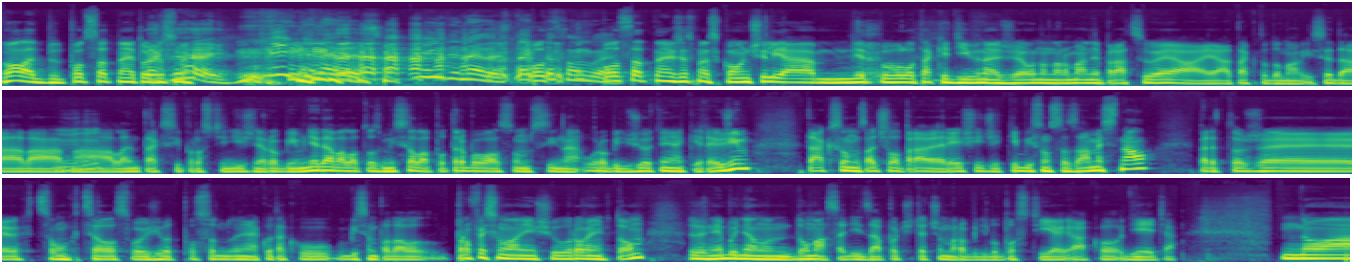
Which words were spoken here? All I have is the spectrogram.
No ale podstatné je to, že Takže sme... hej, Nikdy nevieš, nikdy nevieš, tak to funguje. podstatné je, že sme skončili a mne to bolo také divné, že ona normálne pracuje a ja takto doma vysedávam Mhm. a len tak si proste nič nerobím. Nedávalo to zmysel a potreboval som si na, urobiť v živote nejaký režim, tak som začal práve riešiť, že keby som sa zamestnal, pretože som chcel svoj život posunúť do nejakú takú, by som povedal, profesionálnejšiu úroveň v tom, že nebudem len doma sedieť za počítačom a robiť blbosti ako dieťa. No a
